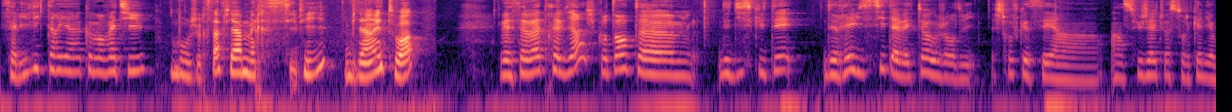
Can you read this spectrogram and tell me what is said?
Salut Victoria, comment vas-tu? Bonjour Safia, merci. Bien, et toi? Ben, Ça va très bien, je suis contente euh, de discuter de réussite avec toi aujourd'hui. Je trouve que c'est un, un sujet toi, sur lequel il y a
